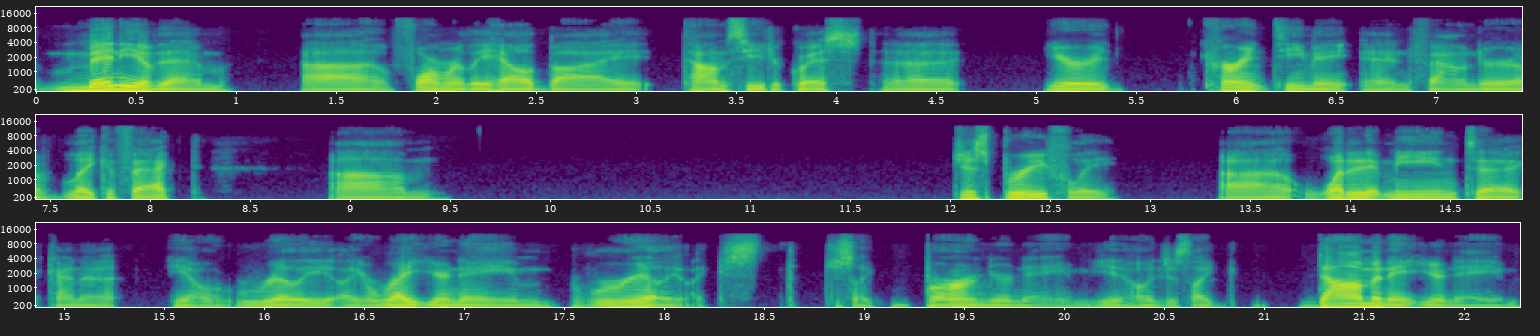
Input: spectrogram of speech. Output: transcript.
many of them, uh, formerly held by Tom Cedarquist, uh, your current teammate and founder of Lake Effect. Um, just briefly, uh, what did it mean to kind of, you know, really like write your name, really like st- just like burn your name, you know, just like dominate your name,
